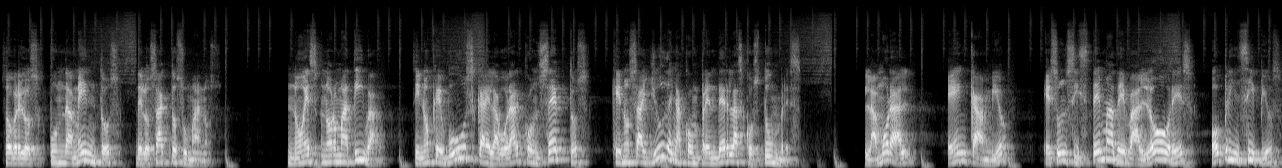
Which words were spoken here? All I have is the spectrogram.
sobre los fundamentos de los actos humanos no es normativa, sino que busca elaborar conceptos que nos ayuden a comprender las costumbres. La moral, en cambio, es un sistema de valores o principios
